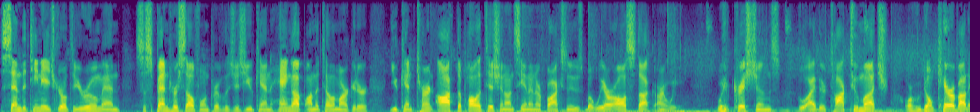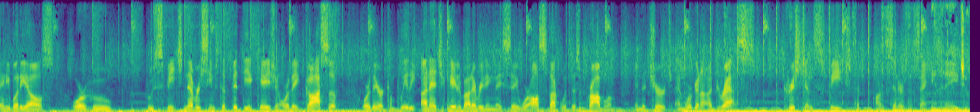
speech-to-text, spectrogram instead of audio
send the teenage girl to your room and suspend her cell phone privileges. You can hang up on the telemarketer. You can turn off the politician on CNN or Fox News. But we are all stuck, aren't we? With Christians who either talk too much or who don't care about anybody else or who whose speech never seems to fit the occasion or they gossip or they are completely uneducated about everything they say. We're all stuck with this problem in the church and we're going to address Christian speech on sinners and saints. In an age of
